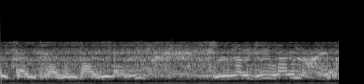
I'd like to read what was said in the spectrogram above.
157 by 11, 0009.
